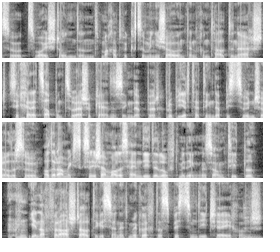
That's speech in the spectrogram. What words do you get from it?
so zwei Stunden und mache halt wirklich so meine Show und dann kommt halt der nächste. Sicher jetzt ab und zu auch schon gegeben, dass irgendjemand probiert hat, irgendetwas zu wünschen oder so. Oder amix siehst du auch mal ein Handy in der Luft mit irgendeinem Songtitel. Je nach Veranstaltung ist es ja nicht möglich, dass du bis zum DJ kommst.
